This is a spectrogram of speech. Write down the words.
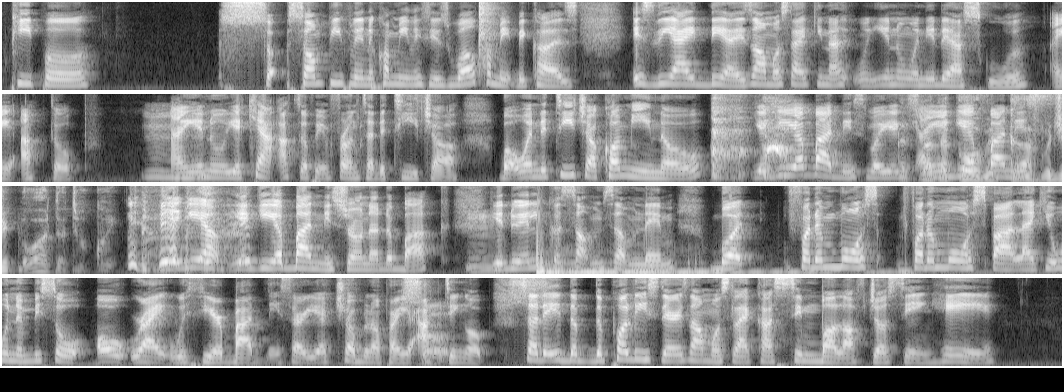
people so, some people in the communities welcome it because it's the idea. It's almost like you know, when- you know when you're there at school and you act up. And you mm-hmm. know you can't act up in front of the teacher, but when the teacher come in now, you give your badness, but you, That's and not you a give COVID badness cough. We drink the water too quick. you give you give a badness round at the back. Mm. You do a little something something them. But for the most for the most part, like you wouldn't be so outright with your badness or you're troubling up or you're So- acting up. So the, the the police there is almost like a symbol of just saying, Hey,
